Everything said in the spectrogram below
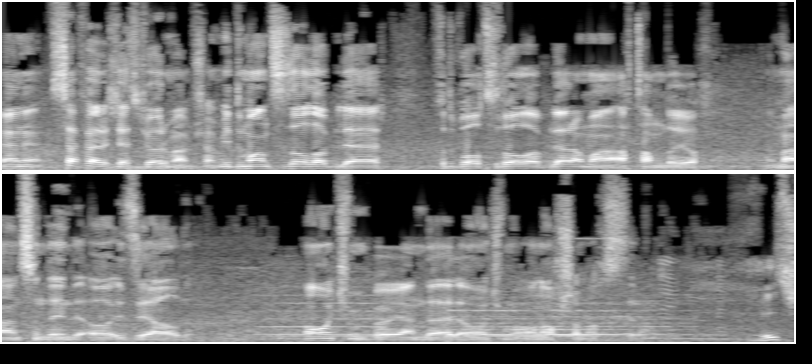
yəni səhv hərəkət görməmişəm. İdmançı da ola bilər, futbolçu da ola bilər, amma atamda yox. Mənim üçün də indi o idealdır. Onun kimi böyüyəndə elə onun kimi ona oxşamaq istəyirəm. Heç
